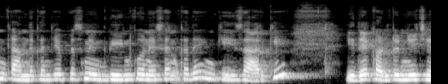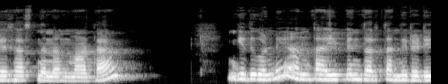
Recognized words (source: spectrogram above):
ఇంకా అందుకని చెప్పేసి నేను గ్రీన్ కొనేసాను కదా. ఇంక ఈసారికి ఇదే కంటిన్యూ చేసేస్తున్నాను అనమాట ఇంక ఇదిగోండి అంతా అయిపోయిన తర్వాత అన్ని రెడీ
